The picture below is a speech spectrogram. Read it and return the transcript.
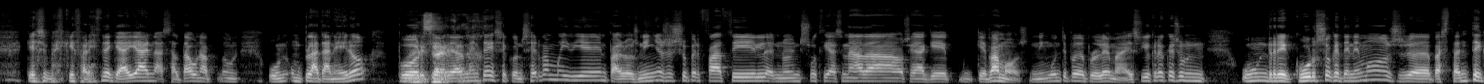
que, parece que hayan asaltado un, un, platanero porque realmente se conservan muy bien, para los niños es súper fácil, no ensucias nada, o sea que, que, vamos, ningún tipo de problema. Es, yo creo que es un, un recurso que tenemos eh, bastante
